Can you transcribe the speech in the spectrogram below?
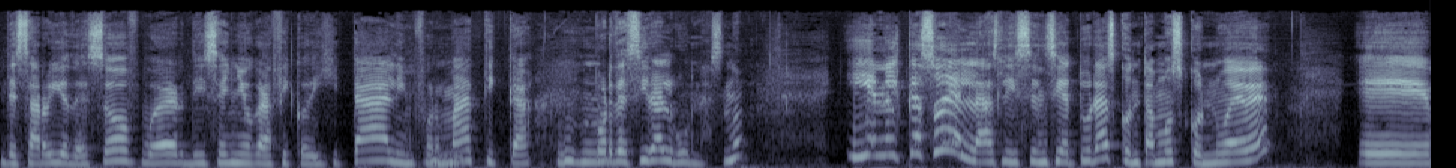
desarrollo de software, diseño gráfico digital, informática, por decir algunas, ¿no? Y en el caso de las licenciaturas contamos con nueve. Eh,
